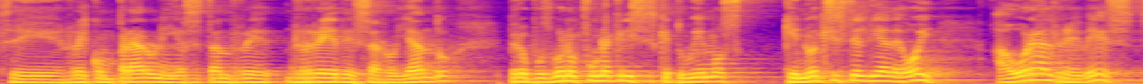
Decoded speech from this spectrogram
se recompraron y ya se están redesarrollando. Pero pues bueno, fue una crisis que tuvimos que no existe el día de hoy. Ahora al revés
